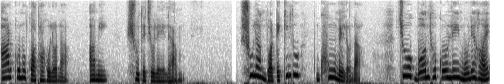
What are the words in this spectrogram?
আর কোনো কথা হলো না। আমি শুতে চলে এলাম। শুলাম বটে, কিন্তু ঘুম এলো না। চোখ বন্ধ করলেই মনে হয়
